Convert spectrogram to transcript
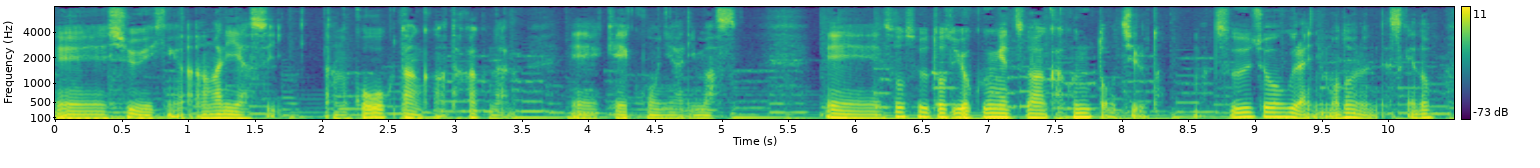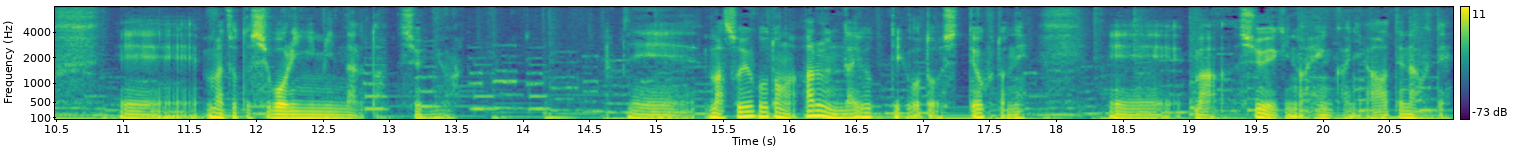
え収益が上がりやすい、あの広告単価が高くなる、え傾向にあります。えそうすると翌月はガクンと落ちると。まあ、通常ぐらいに戻るんですけど、えまあ、ちょっと絞り気味になると、収入は。えー、まあそういうことがあるんだよっていうことを知っておくとね、え、まあ収益の変化に慌てなくて、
